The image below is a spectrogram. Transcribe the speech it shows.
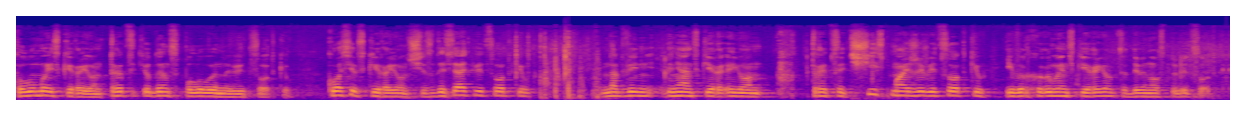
Коломийський район 31,5%. Косівський район 60%. Надвірнянський район 36 майже відсотків, і Верховинський район це 90 відсотків.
